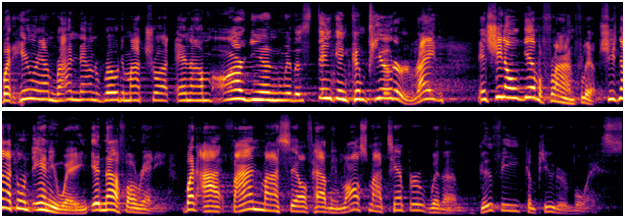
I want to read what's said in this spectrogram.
but here I am riding down the road in my truck and I'm arguing with a stinking computer, right? And she don't give a flying flip. She's not going to anyway. Enough already. But I find myself having lost my temper with a goofy computer voice.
